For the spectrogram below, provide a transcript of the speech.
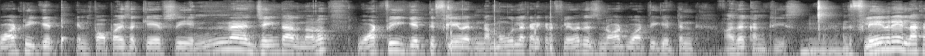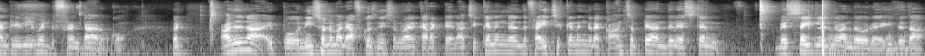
what we get in Popeyes KFC என்ன ஜெயிண்டாக இருந்தாலும் what we get the flavour நம்ம ஊரில் கிடைக்கிற flavour is not what we get in other countries அந்த ஃப்ளேவரே எல்லா கண்ட்ரிலையுமே டிஃப்ரெண்ட்டாக இருக்கும். பட் அதுதான் இப்போ நீ சொன்ன மாதிரி அஃப்கோர்ஸ் நீ சொன்ன மாதிரி கரெக்ட் ஏன்னா சிக்கனுங்கிறது ஃப்ரை சிக்கனுங்கிற கான்செப்டே வந்து வெஸ்டர்ன் வெஸ்ட் சைட்லேருந்து வந்த ஒரு இதுதான்.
